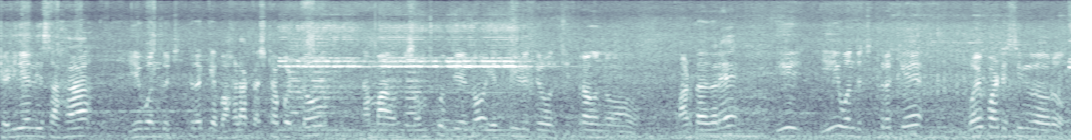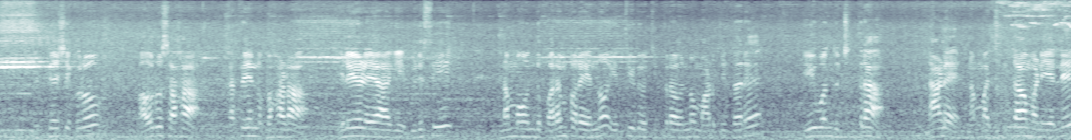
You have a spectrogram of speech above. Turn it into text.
ಚಳಿಯಲ್ಲಿ ಸಹ ಈ ಒಂದು ಚಿತ್ರಕ್ಕೆ ಬಹಳ ಕಷ್ಟಪಟ್ಟು ನಮ್ಮ ಒಂದು ಸಂಸ್ಕೃತಿಯನ್ನು ಎತ್ತಿ ಹಿಡಿತಿರೋ ಒಂದು ಚಿತ್ರವನ್ನು ಮಾಡ್ತಾ ಇದ್ದಾರೆ. ಈ ಈ ಒಂದು ಚಿತ್ರಕ್ಕೆ ಬೋಯಪಾಟಿ ಸಿಂಗ್ ಅವರು ನಿರ್ದೇಶಕರು, ಅವರು ಸಹ ಕಥೆಯನ್ನು ಬಹಳ ಎಳೆ ಎಳೆಯಾಗಿ ಬಿಡಿಸಿ ನಮ್ಮ ಒಂದು ಪರಂಪರೆಯನ್ನು ಎತ್ತಿ ಹಿಡಿಯುವ ಚಿತ್ರವನ್ನು ಮಾಡುತ್ತಿದ್ದಾರೆ. ಈ ಒಂದು ಚಿತ್ರ ನಾಳೆ ನಮ್ಮ ಚಿಂತಾಮಣಿಯಲ್ಲಿ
